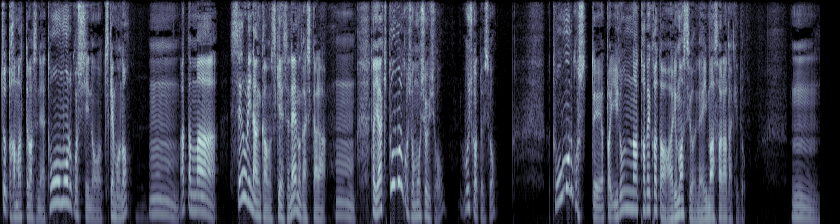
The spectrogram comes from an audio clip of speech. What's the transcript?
ちょっとハマってますね。とうもろこしの漬物うん。あとはまあ、セロリなんかも好きですよね、昔から。うん。ただ焼きとうもろこし面白いでしょ？美味しかったですよ。とうもろこしってやっぱりいろんな食べ方ありますよね。今更だけど。うん。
